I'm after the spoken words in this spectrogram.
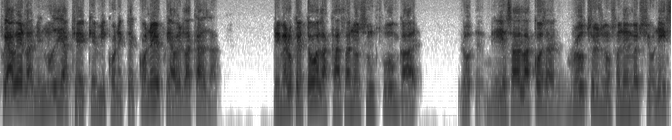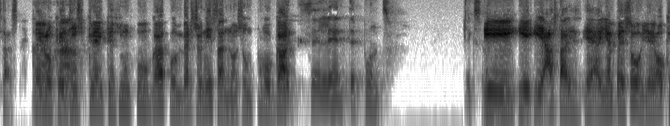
fui a verla el mismo día que, que me conecté con él, fui a ver la casa. Primero que todo, la casa no es un full god. Lo- y esa es la cosa, realtors no son inversionistas. Entonces, lo que ellos creen que es un full god, pues inversionistas no es un full god. Excelente punto. Excelente. Y, y, y hasta y ahí empezó. Y dije, ok,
